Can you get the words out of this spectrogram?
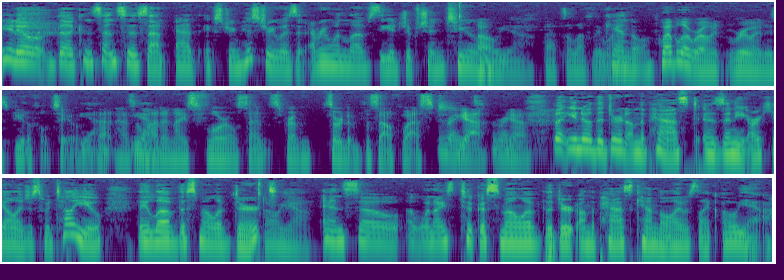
you know, the consensus at, at Extreme History was that everyone loves the Egyptian tomb. oh yeah, that's a lovely one. Candle. Pueblo Ruin, Ruin is beautiful too. Yeah. That has a Yeah. lot of nice floral scents from sort of the Southwest. Right. Yeah. Right. Yeah. But you know, the dirt on the past, as any archaeologist would tell you, they love the smell of dirt. Oh yeah. And so uh, when I took a smell of the dirt on the past candle, I was like, oh yeah,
